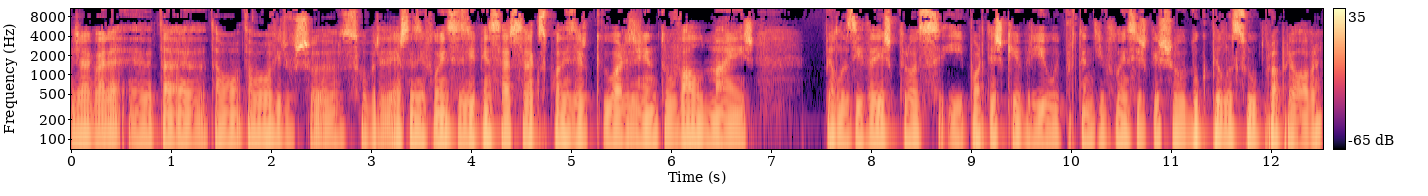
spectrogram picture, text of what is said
Já agora, estava a ouvir-vos eh, sobre estas influências e a pensar, será que se pode dizer que o Argento vale mais pelas ideias que trouxe e portas que abriu e, portanto, influências que deixou do que pela sua própria obra?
